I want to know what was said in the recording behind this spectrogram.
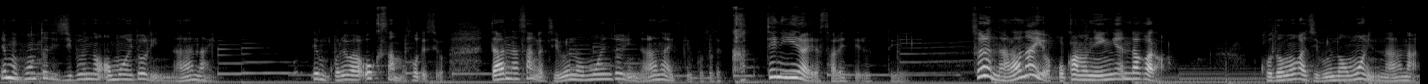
でも本当に自分の思い通りにならない。でもこれは奥さんもそうですよ。旦那さんが自分の思い通りにならないっていうことで勝手にイライラされてるっていう。それはならないよ他の人間だから。子供が自分の思いにならない。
